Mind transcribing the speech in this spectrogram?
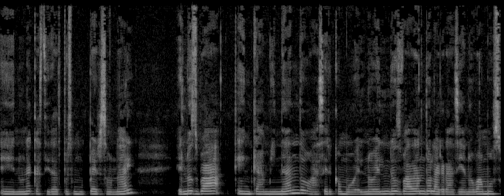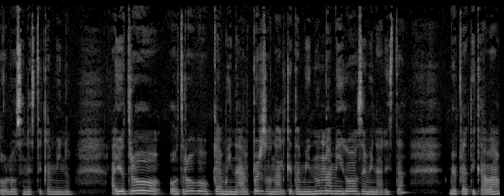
en una castidad pues personal, Él nos va encaminando a ser como Él, ¿no? Él nos va dando la gracia, no vamos solos en este camino. Hay otro, otro caminar personal que también un amigo seminarista me platicaba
